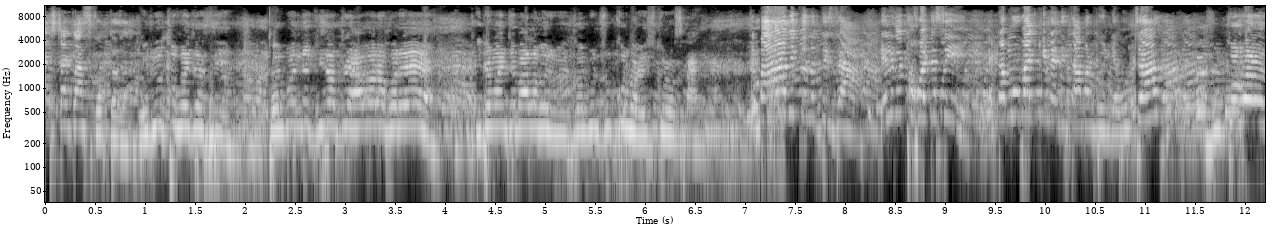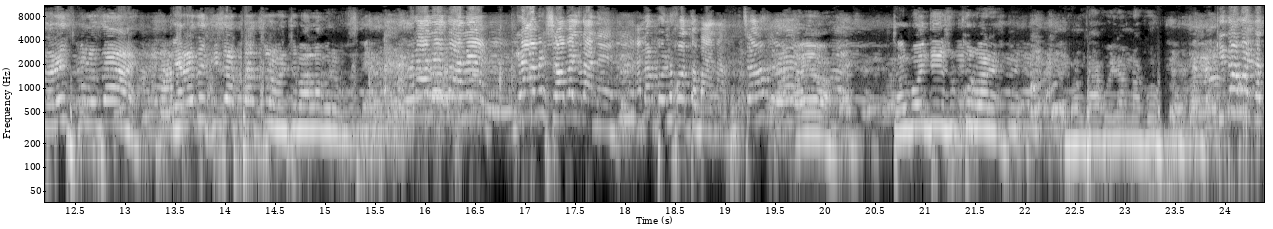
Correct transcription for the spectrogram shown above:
এক্সট্রা ক্লাস করতে যা ওই তো কইতাছি তোর বইনে কি যাতে লেখাপড়া করে এটা মানছে ভালো করবি। তোর বোন শুক্রবার স্কুল যায়। তো বালা দিত না তুই যা। এর কথা কইতাছি একটা মোবাইল কিনে দিতে আমার বইনে বুঝছ? শুক্রবার স্কুলে যায় এরা তো কি যাতে ছাত্র মানছে ভালো করে বুঝতে জানে জানে। গ্রামের সবাই জানে আমার বোন কত বালা বুঝছ? আয়ো তোর বোন দিয়ে শুক্রবারে। বলতা কইলাম না গো। তুমি হ্যাঁ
